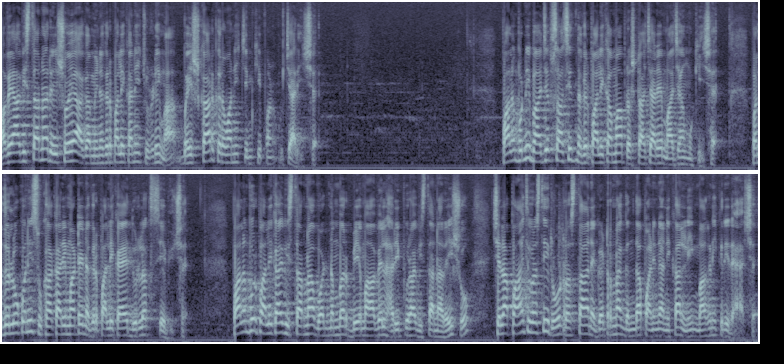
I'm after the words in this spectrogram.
હવે આ વિસ્તારના રહીશોએ આગામી નગરપાલિકાની ચૂંટણીમાં બહિષ્કાર કરવાની ચીમકી પણ ઉચ્ચારી છે. પાલનપુરની ભાજપ શાસિત નગરપાલિકામાં ભ્રષ્ટાચારે માજા મૂકી છે. પરંતુ લોકોની સુખાકારી માટે નગરપાલિકાએ દુર્લક્ષ સેવ્યું છે. પાલનપુર પાલિકા વિસ્તારના વોર્ડ નંબર બેમાં આવેલ હરિપુરા વિસ્તારના રહીશો છેલ્લા પાંચ વર્ષથી રોડ રસ્તા અને ગટરના ગંદા પાણીના નિકાલની માગણી કરી રહ્યા છે.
